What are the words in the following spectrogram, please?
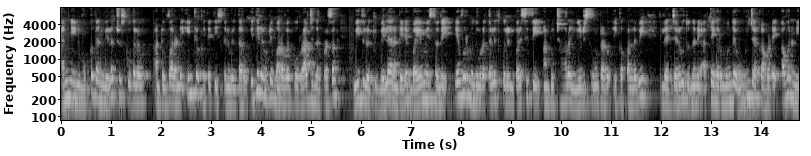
అన్నీ నువ్వు ఒక్కదాన్ని ఎలా చూసుకోగలవు? అంటూ వాళ్ళని ఇంట్లోకి అయితే తీసుకుని వెళ్తారు. ఇదిలో ఉంటే మరోవైపు రాజేంద్ర ప్రసాద్ వీధిలోకి వెళ్ళాలంటేనే భయం వేస్తుంది ఎవరి ముందు కూడా తలెత్తుకోలేని పరిస్థితి అంటూ చాలా ఏడుస్తూ ఉంటాడు. ఇక పల్లవి ఇలా జరుగుతుందని అత్తయ్య గారు ముందే ఊహించారు కాబట్టి అవనిని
